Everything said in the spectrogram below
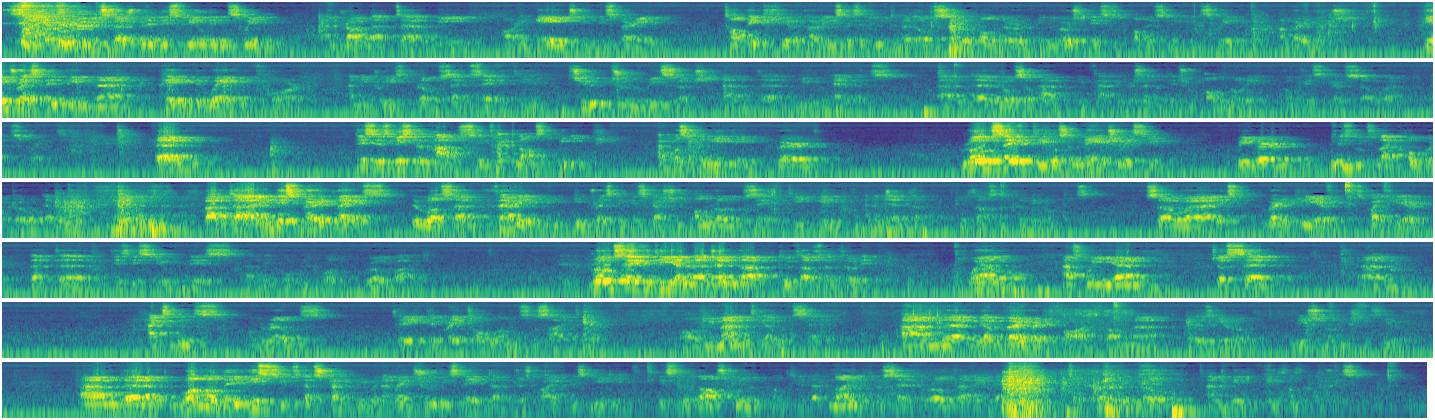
science and research within this field in Sweden. I'm proud that uh, we are engaged in this very topic here at Karolinska Institute, but also other universities, obviously in Sweden, are very much interested in uh, paving the way for an increased road safety due to research and uh, new evidence. And uh, we also have, in fact, representatives from all the Nordic countries here, so uh, that's great. Um, this is Visten House. In fact, last week I was at a meeting where road safety was a major issue. We were, this looks like Hogwarts or whatever. but uh, in this very place, there was a very interesting discussion on road safety in an Agenda 2030 context. So uh, it's very clear, it's quite clear that uh, this issue is an important one worldwide. Road safety and Agenda 2030. Well, as we um, just said, um, accidents on the roads take a great toll on society, on humanity, I would say. And uh, we are very, very far from uh, the zero vision of Vision Zero. And uh, one of the issues that struck me when I went through this data just prior to this meeting is the last bullet point here, that 90% of road traffic deaths occur in road and in, in some countries.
